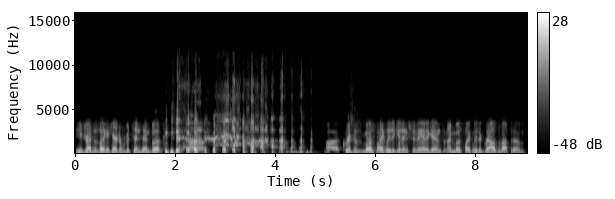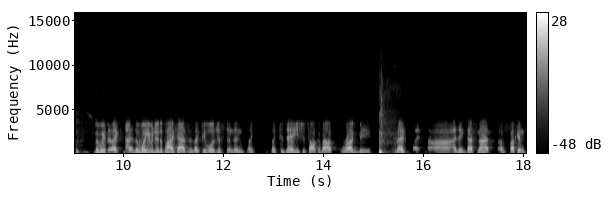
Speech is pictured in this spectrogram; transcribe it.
He dresses like a character from a Tintin book. Uh, uh, Chris is most likely to get in shenanigans, and I'm most likely to grouse about them. The way, like, I, the way you would do the podcast is like people would just send in like, like today you should talk about rugby, and I'd like, uh, I think that's not a fucking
